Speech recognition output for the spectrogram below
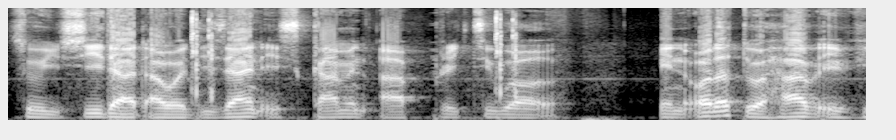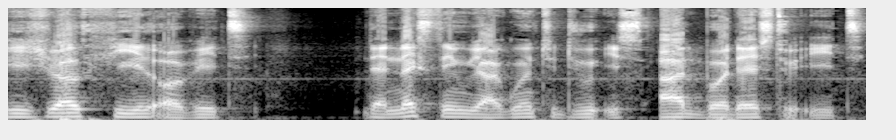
So you see that our design is coming up pretty well. In order to have a visual feel of it the next thing we are going to do is add borders to it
